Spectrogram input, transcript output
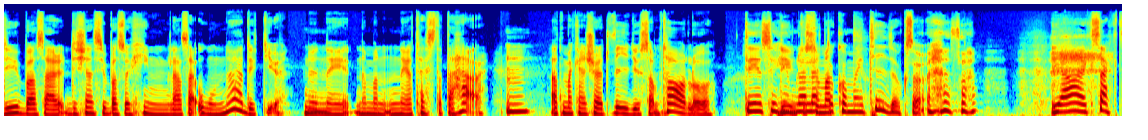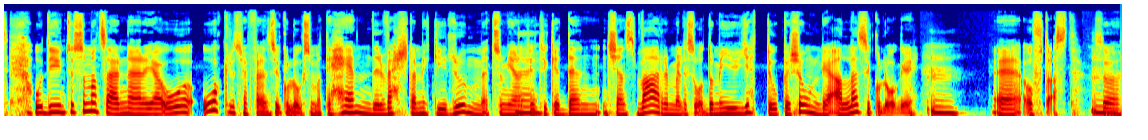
det, är ju bara så här, det känns ju bara så himla så här onödigt ju. Nu Mm. när, när, man, när jag testat det här. Mm. Att man kan köra ett videosamtal och Det är så är himla inte lätt att... att- komma i tid också. Alltså. Ja, exakt. Och det är ju inte som att så här, när jag åker och träffar en psykolog som att det händer värsta mycket i rummet som gör Nej. att jag tycker att den känns varm eller så. De är ju jätteopersonliga, alla psykologer. Mm. Eh, oftast. Mm. Så,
